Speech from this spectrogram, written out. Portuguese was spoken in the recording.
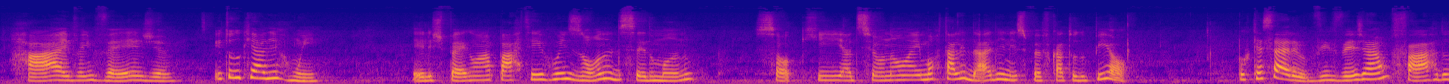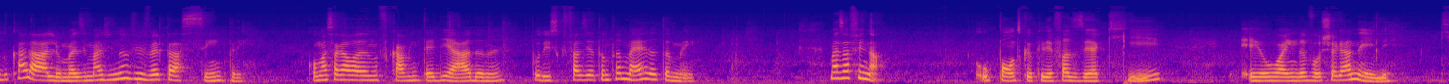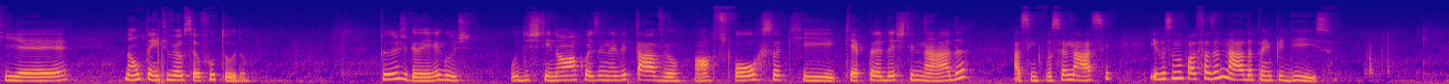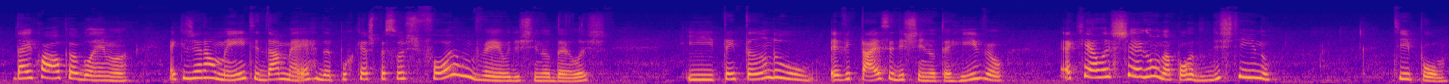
raiva, inveja e tudo que há de ruim. Eles pegam a parte ruinzona de ser humano só que adicionam a imortalidade nisso para ficar tudo pior. Porque, sério, viver já é um fardo do caralho, mas imagina viver para sempre. Como essa galera não ficava entediada, né? Por isso que fazia tanta merda também. Mas afinal, o ponto que eu queria fazer aqui, eu ainda vou chegar nele, que é não tente ver o seu futuro. Para os gregos, o destino é uma coisa inevitável, é uma força que, que é predestinada assim que você nasce e você não pode fazer nada para impedir isso. Daí qual é o problema? É que geralmente dá merda porque as pessoas foram ver o destino delas e tentando evitar esse destino terrível, é que elas chegam na porra do destino. Tipo,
